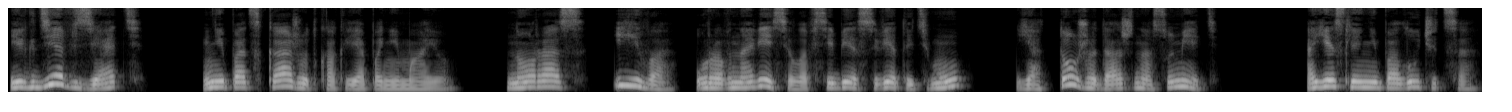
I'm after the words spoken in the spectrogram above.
И где взять? Не подскажут, как я понимаю. Но раз Ива уравновесила в себе свет и тьму, я тоже должна суметь. А если не получится,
